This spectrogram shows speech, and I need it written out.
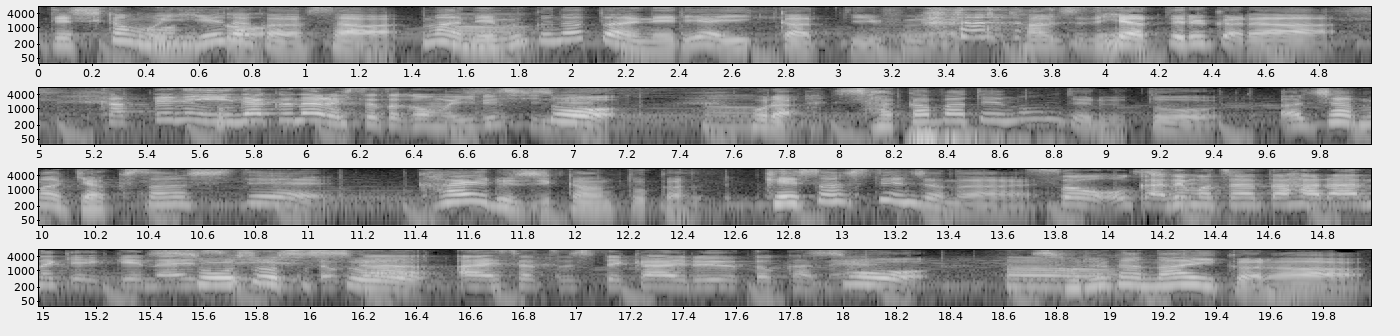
うでしかも家だからさまあうん。眠くなったら寝りゃいいかっていう風な感じでやってるから、勝手にいなくなる人とかもいるしね。そう。うん。ほら酒場で飲んでるとあじゃあまあ逆算して帰る時間とか計算してんじゃない？そうお金もちゃんと払わなきゃいけないしそうそうそう挨拶して帰るとかね。そう、うん。それがないから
